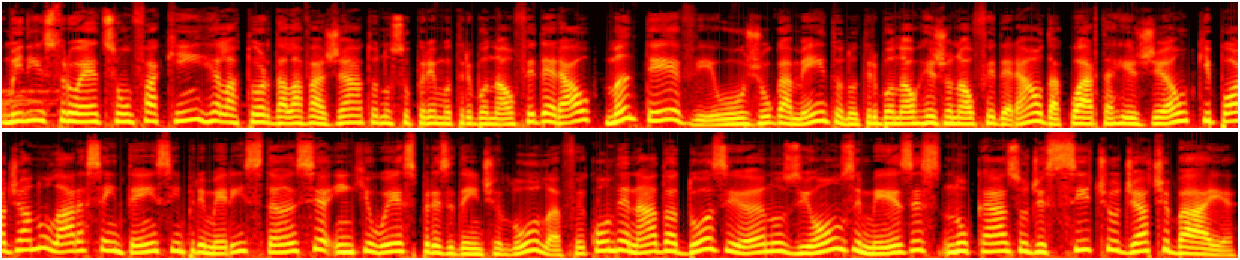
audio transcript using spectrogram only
O ministro Edson Fachin, relator da Lava Jato no Supremo Tribunal Federal, manteve o julgamento no Tribunal Regional Federal da Quarta Região, que pode anular a sentença em primeira instância em que o ex-presidente Lula foi condenado a 12 anos e 11 meses no caso de sítio de Atibaia.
